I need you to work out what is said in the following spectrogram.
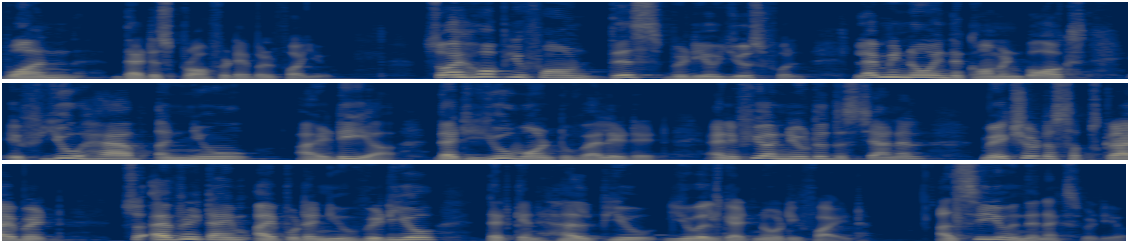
one that is profitable for you. So I hope you found this video useful. Let me know in the comment box if you have a new idea that you want to validate. And if you are new to this channel, make sure to subscribe it so every time I put a new video that can help you, you will get notified. I'll see you in the next video.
